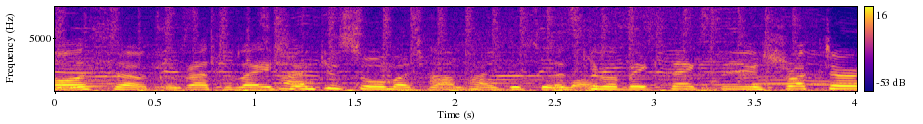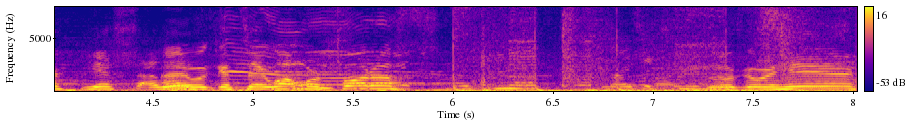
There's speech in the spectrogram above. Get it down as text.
Awesome. Congratulations. Thank you so much, man. Thank you so Let's much. give a big thanks to the instructor. Yes, I will. And we can take one more photo. Nice. Look over here.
